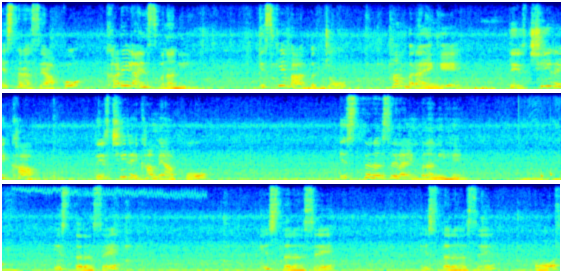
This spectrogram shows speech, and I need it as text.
इस तरह से आपको खड़ी लाइंस बनानी है। इसके बाद बच्चों, हम बनाएँगे तिरछी रेखा। तिरछी रेखा में आपको इस तरह से लाइन बनानी है। इस तरह से, इस तरह से, इस तरह से और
